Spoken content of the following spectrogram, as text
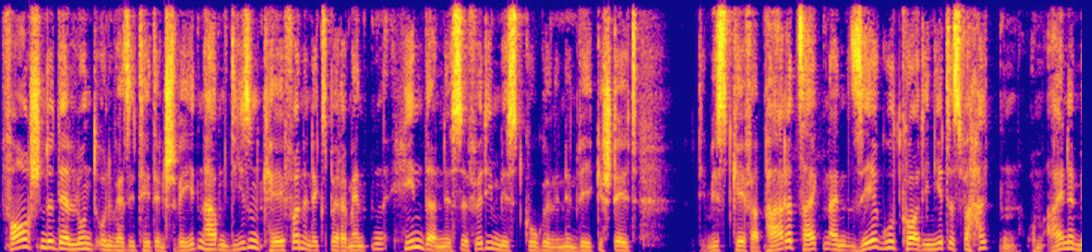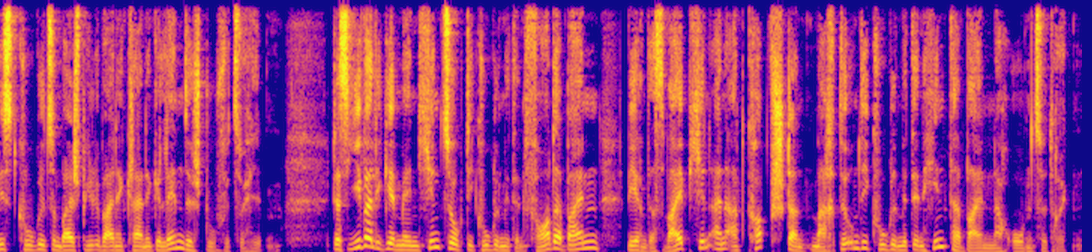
Forschende der Lund-Universität in Schweden haben diesen Käfern in Experimenten Hindernisse für die Mistkugeln in den Weg gestellt. Die Mistkäferpaare zeigten ein sehr gut koordiniertes Verhalten, um eine Mistkugel zum Beispiel über eine kleine Geländestufe zu heben. Das jeweilige Männchen zog die Kugel mit den Vorderbeinen, während das Weibchen eine Art Kopfstand machte, um die Kugel mit den Hinterbeinen nach oben zu drücken.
